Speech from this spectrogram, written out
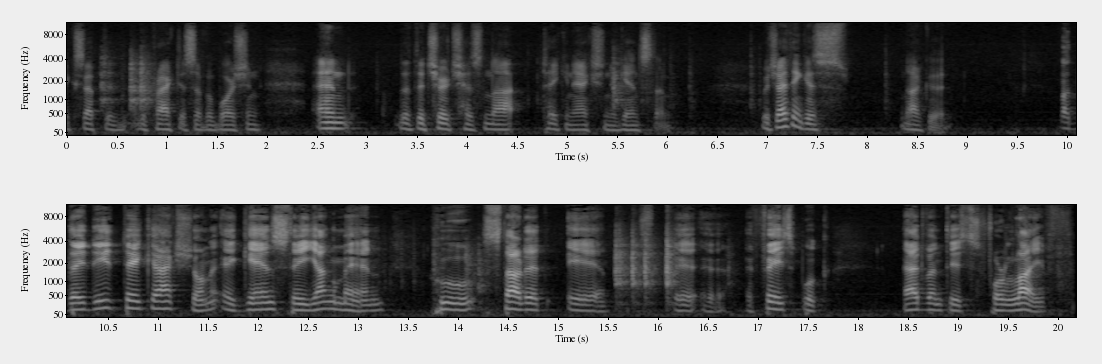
accepted the practice of abortion, and that the church has not taken action against them, which I think is not good. But they did take action against a young man who started a, a, a Facebook Adventist for Life.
